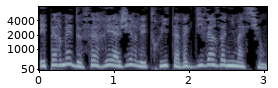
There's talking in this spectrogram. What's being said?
et permet de faire réagir les truites avec diverses animations.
